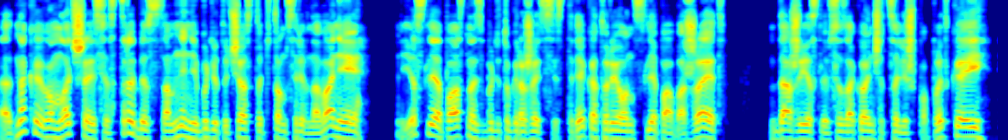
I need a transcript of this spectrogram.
Однако его младшая сестра без сомнений будет участвовать в том соревновании, если опасность будет угрожать сестре, которую он слепо обожает, даже если всё закончится лишь попыткой,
